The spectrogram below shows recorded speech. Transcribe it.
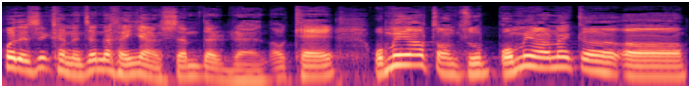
或者是可能真的很养生的人。OK，我们要种族，我们要那个呃。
